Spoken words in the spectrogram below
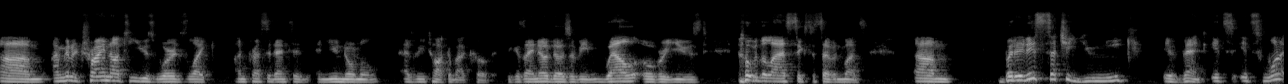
um, I'm going to try not to use words like unprecedented and new normal as we talk about COVID, because I know those have been well overused over the last six to seven months. Um, but it is such a unique event. It's it's one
